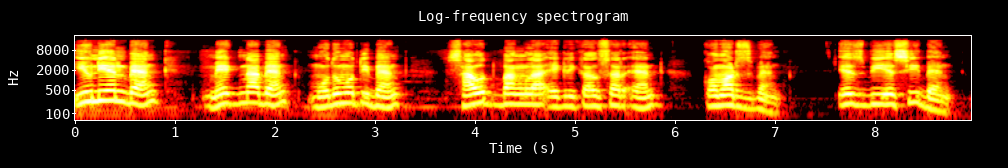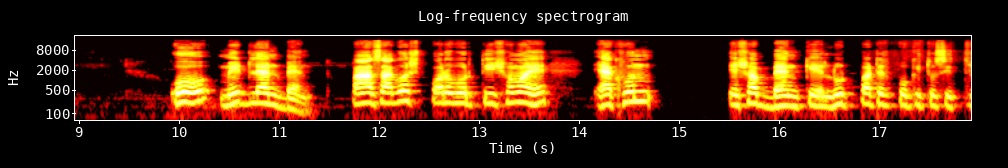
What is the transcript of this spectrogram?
union bank, মেঘনা bank, Madhumati bank south Bangla agriculture and commerce bank SBAC bank ও মিডল্যান্ড ব্যাংক। পাঁচ আগস্ট পরবর্তী সময়ে এখন এসব ব্যাংকে লুটপাটের প্রকৃত চিত্র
